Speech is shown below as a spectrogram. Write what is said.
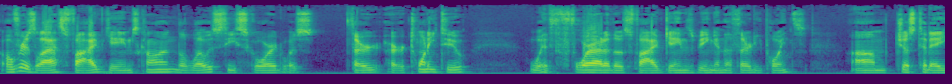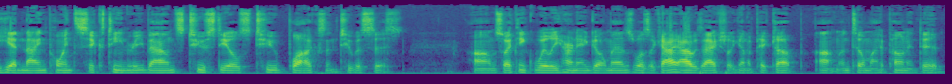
over his last five games, Colin, the lowest he scored was third or 22, with four out of those five games being in the 30 points. Um, just today, he had nine points, 16 rebounds, two steals, two blocks, and two assists. Um, so I think Willy Hernangomez was a guy I was actually going to pick up um, until my opponent did.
